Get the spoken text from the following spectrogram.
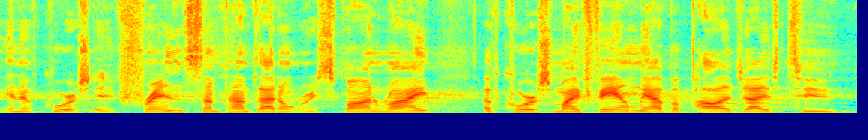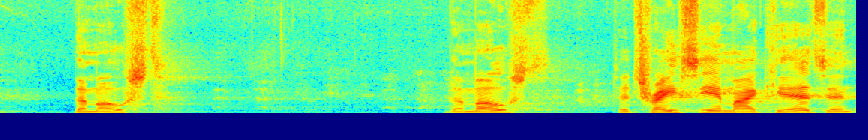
and of course, in friends, sometimes I don't respond right. Of course, my family, I've apologized to the most. The most to Tracy and my kids. And,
